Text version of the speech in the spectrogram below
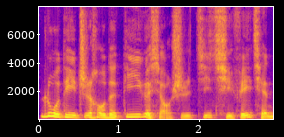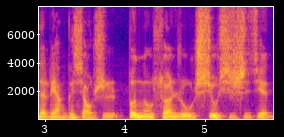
落地之后的第一个小时及起飞前的两个小时不能算入休息时间。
